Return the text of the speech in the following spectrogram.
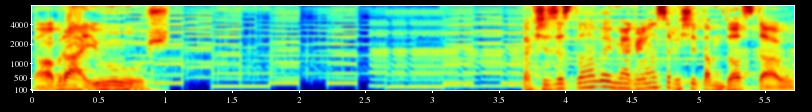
Dobra, już. Tak się zastanawiam, jak Lancer się tam dostał.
